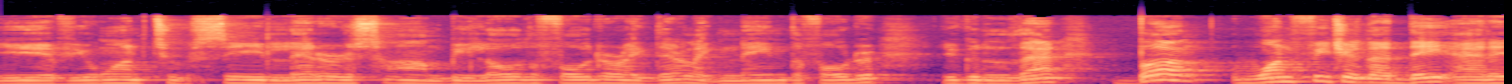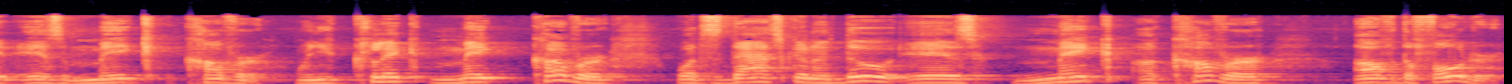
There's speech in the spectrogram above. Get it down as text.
If you want to see letters um, below the folder right there, like name the folder, you could do that. But one feature that they added is make cover. When you click make cover, what that's gonna do is make a cover of the folder.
